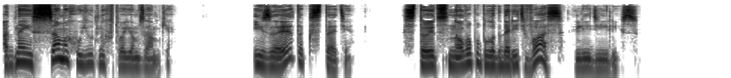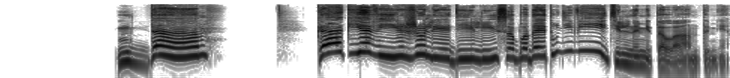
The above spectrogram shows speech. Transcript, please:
«Одна из самых уютных в твоем замке. И за это, кстати, стоит снова поблагодарить вас, леди Элис». «Да, как я вижу, леди Элиса обладает удивительными талантами.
